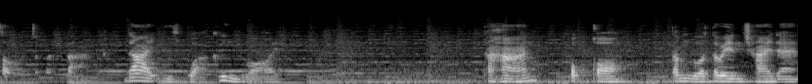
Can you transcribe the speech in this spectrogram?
สอดจังหวัดตากได้อีกกว่าครึ่งร้อย ทหาร ปกครอง ตำรวจตะเวนชายแดน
